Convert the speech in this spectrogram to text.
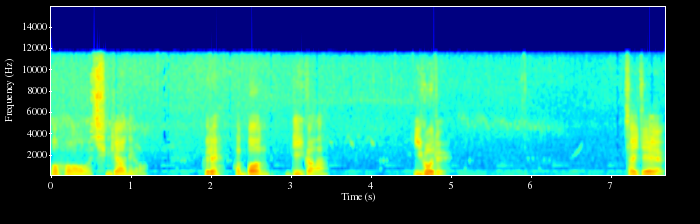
어허 신기하네요. 그래 한번 네가 이거를 자 이제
